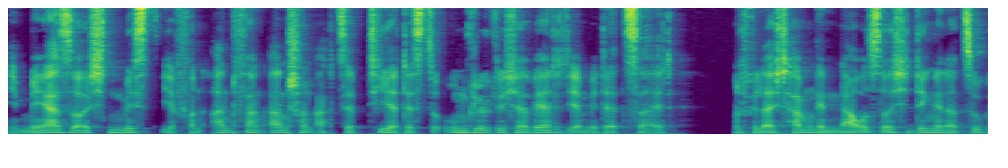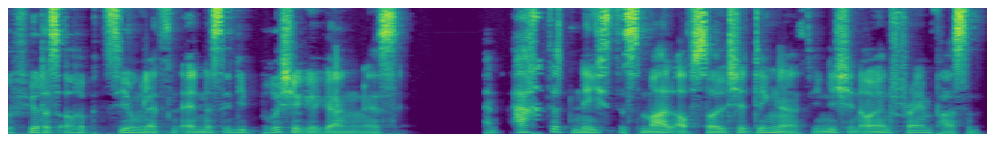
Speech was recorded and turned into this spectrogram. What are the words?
Je mehr solchen Mist ihr von Anfang an schon akzeptiert, desto unglücklicher werdet ihr mit der Zeit. Und vielleicht haben genau solche Dinge dazu geführt, dass eure Beziehung letzten Endes in die Brüche gegangen ist. Dann achtet nächstes Mal auf solche Dinge, die nicht in euren Frame passen.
